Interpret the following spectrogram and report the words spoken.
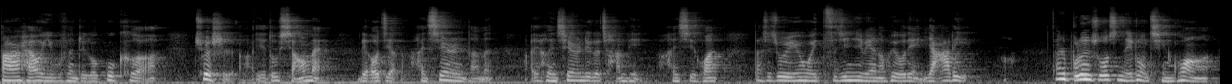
当然还有一部分这个顾客啊，确实啊也都想买，了解了，很信任咱们啊，也很信任这个产品，很喜欢，但是就是因为资金这边呢会有点压力啊。但是不论说是哪种情况啊，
